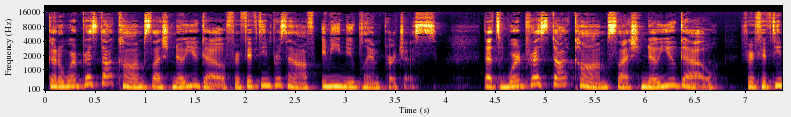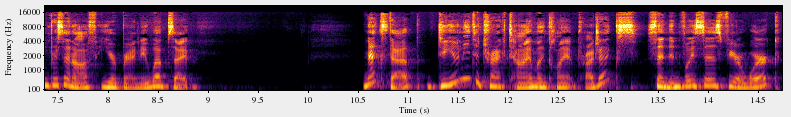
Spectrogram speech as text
Go to wordpress.com slash noyougo for 15% off any new plan purchase. That's wordpress.com slash noyougo for 15% off your brand new website. Next up, do you need to track time on client projects, send invoices for your work,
